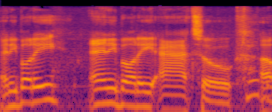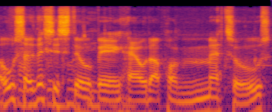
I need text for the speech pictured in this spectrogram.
Anybody? anybody at all. Uh, also, this is still being held up on metals.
